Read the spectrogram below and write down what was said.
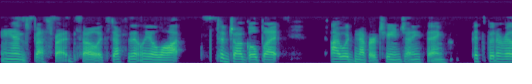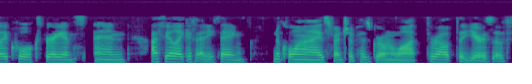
and best friends. So it's definitely a lot to juggle, but I would never change anything. it's been a really cool experience. And I feel like if anything, Nicole and I's friendship has grown a lot throughout the years of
